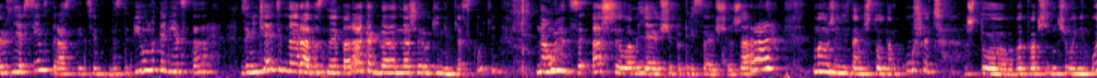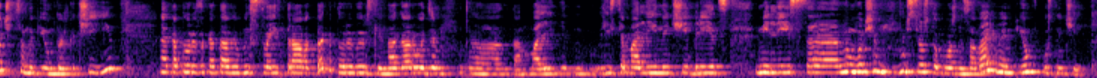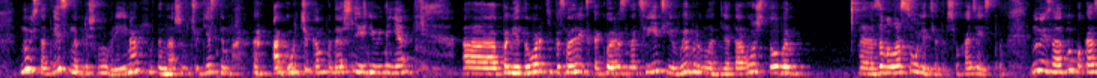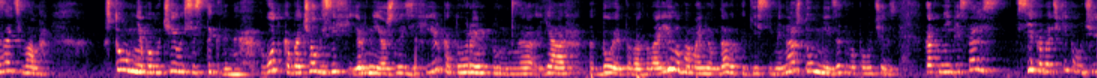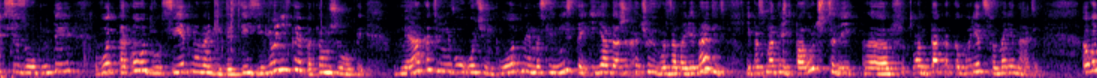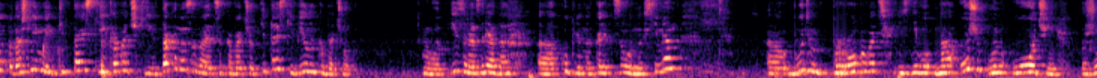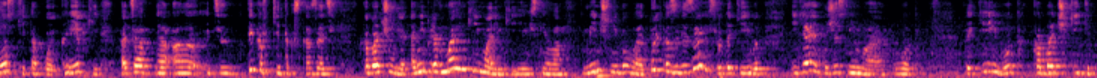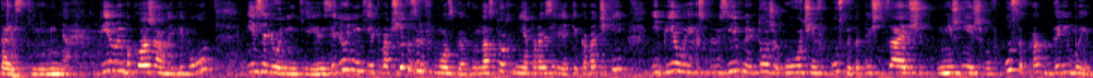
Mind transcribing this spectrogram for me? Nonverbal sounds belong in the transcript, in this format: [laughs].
Друзья, всем здравствуйте! Наступила наконец-то замечательная радостная пора, когда наши руки не для скуки. На улице ошеломляющая, потрясающая жара. Мы уже не знаем, что нам кушать, что вот вообще ничего не хочется. Мы пьем только чаи. Э, которые заготавливаем из своих травок, да, которые выросли на огороде, э, там мали, листья малины, чебрец, мелиса, ну, в общем, все, что можно, завариваем, пьем вкусный чай. Ну и, соответственно, пришло время нашим чудесным [laughs] огурчикам, подошли они у меня, а, помидорки. Посмотрите, какое разноцветие выбрала для того, чтобы э, замалосолить это все хозяйство. Ну и заодно показать вам, что у меня получилось из тыквенных? Вот кабачок зефир, нежный зефир, который я до этого говорила вам о нем, да, вот какие семена, что у меня из этого получилось. Как мне писали, все кабачки получились изогнутые, вот такого двухцветного вида. Здесь зелененькая, потом желтый. Мякоть у него очень плотная, маслянистая, и я даже хочу его замаринадить и посмотреть, получится ли э, он так, как огурец в маринаде. А вот подошли мои китайские кабачки. Так и называется кабачок. Китайский белый кабачок. Вот. Из разряда э, купленных коллекционных семян э, будем пробовать из него. На ощупь он очень жесткий такой, крепкий. Хотя э, э, эти тыковки, так сказать, кабачули, они прям маленькие-маленькие, я их сняла. Меньше не бывает. Только завязались вот такие вот, и я их уже снимаю. Вот такие вот кабачки китайские у меня. Белые баклажаны бибо и зелененькие. Зелененькие это вообще взрыв мозга. Настолько меня поразили эти кабачки. И белые эксклюзивные тоже очень вкусные, потрясающие, нежнейшего вкуса, как грибы.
